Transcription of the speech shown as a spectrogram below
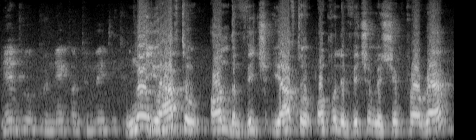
network connect automatically? No, you have to on the virtual. You have to open the virtual machine program,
